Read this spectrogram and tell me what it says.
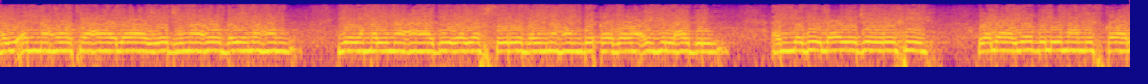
أي أنه تعالى يجمع بينهم يوم المعاد ويفصل بينهم بقضائه العدل الذي لا يجور فيه. ولا يظلم مثقال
